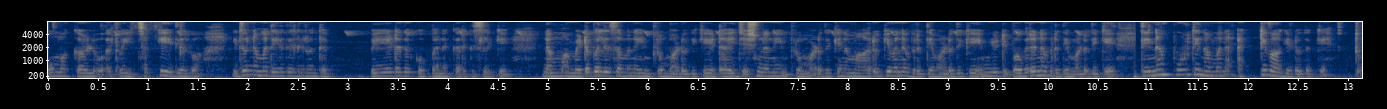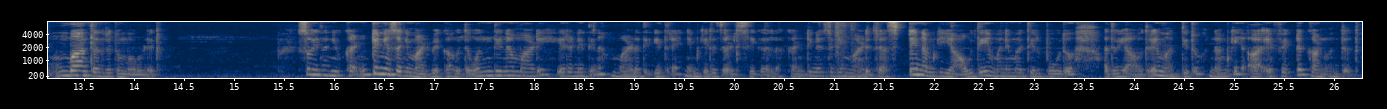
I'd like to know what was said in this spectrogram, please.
ಓಮಕ್ಕಳು ಅಥವಾ ಈ ಚಕ್ಕೆ ಇದೆಯಲ್ವಾ, ಇದು ನಮ್ಮ ದೇಹದಲ್ಲಿರುವಂಥ ಬೇಡದ ಕೊಬ್ಬನ್ನು ಕರಗಿಸಲಿಕ್ಕೆ, ನಮ್ಮ ಮೆಟಬಲಿಸಮನ್ನು ಇಂಪ್ರೂವ್ ಮಾಡೋದಕ್ಕೆ ಡೈಜೆಷನನ್ನು ಇಂಪ್ರೂವ್ ಮಾಡೋದಕ್ಕೆ, ನಮ್ಮ ಆರೋಗ್ಯವನ್ನು ವೃದ್ಧಿ ಮಾಡೋದಕ್ಕೆ ಇಮ್ಯುನಿಟಿ ಪವರನ್ನು ವೃದ್ಧಿ ಮಾಡೋದಕ್ಕೆ ದಿನಪೂರ್ತಿ ನಮ್ಮನ್ನು ಆ್ಯಕ್ಟಿವ್ ಆಗಿಡೋದಕ್ಕೆ ತುಂಬ ಅಂತಂದರೆ ತುಂಬ ಒಳ್ಳೆಯದು ಸೊ ಇದನ್ನು ನೀವು ಕಂಟಿನ್ಯೂಸ್ ಆಗಿ ಮಾಡಬೇಕಾಗುತ್ತೆ. ದಿನ ಮಾಡಿ, ಎರಡನೇ ದಿನ ಮಾಡದೇ ಇದ್ದರೆ ನಿಮಗೆ ರಿಸಲ್ಟ್ ಸಿಗಲ್ಲ. ಕಂಟಿನ್ಯೂಸ್ ಆಗಿ ಮಾಡಿದರೆ ಅಷ್ಟೇ ನಮಗೆ ಯಾವುದೇ ಮನೆ ಮದ್ದಿರ್ಬೋದು ಅದು ಯಾವುದೇ ಮದ್ದಿದು ನಮಗೆ ಆ ಎಫೆಕ್ಟ್ ಕಾಣುವಂಥದ್ದು.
